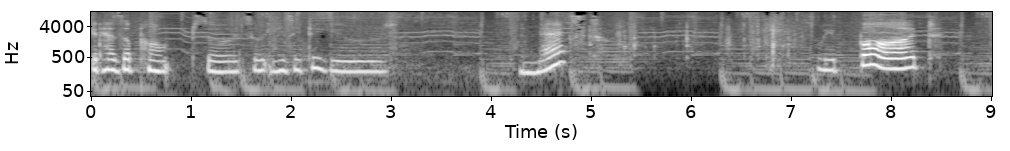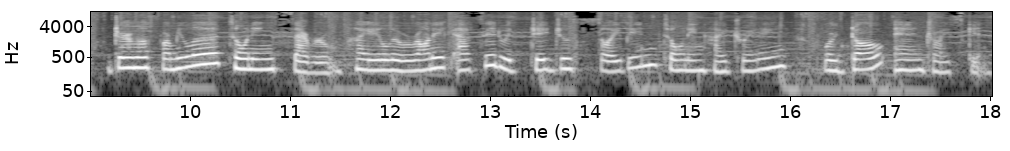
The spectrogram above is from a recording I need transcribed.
it has a pump so it's so easy to use. Next, we bought Derma Formula Toning Serum Hyaluronic Acid with Jeju Soybean Toning Hydrating for dull and dry skin.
